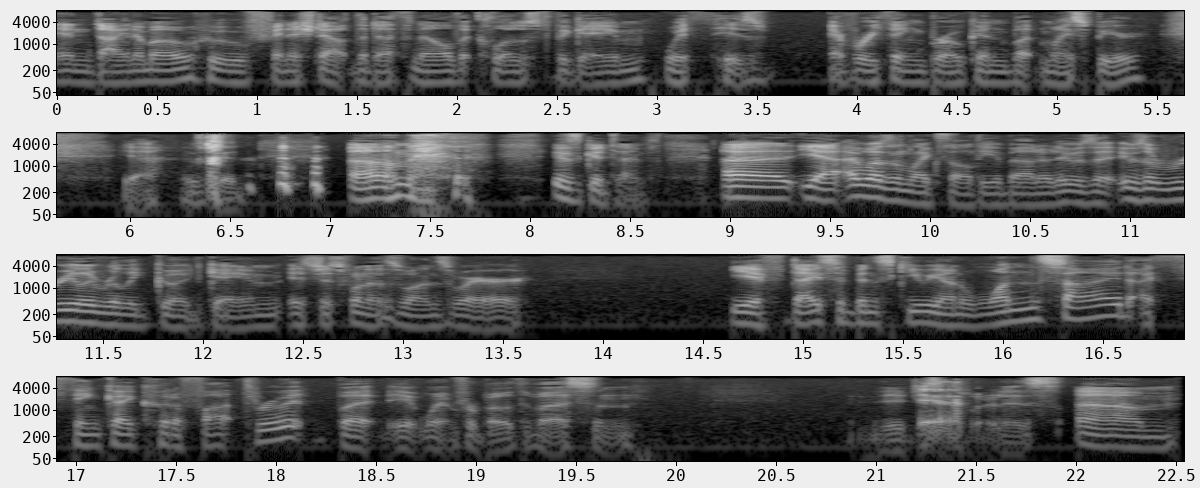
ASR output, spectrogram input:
and Dynamo who finished out the death knell that closed the game with his everything broken but my spear. Yeah, it was good. um, it was good times. Uh, yeah, I wasn't like salty about it. It was a, it was a really really good game. It's just one of those ones where if dice had been skewy on one side, I think I could have fought through it, but it went for both of us, and it just Yeah. is what it is. Um,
